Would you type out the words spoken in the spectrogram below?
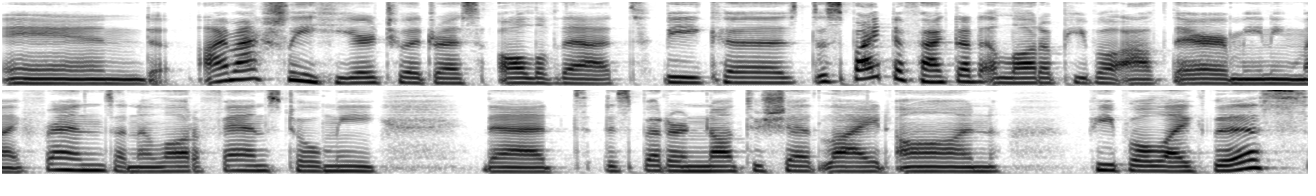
And I'm actually here to address all of that because, despite the fact that a lot of people out there, meaning my friends and a lot of fans, told me that it's better not to shed light on people like this,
